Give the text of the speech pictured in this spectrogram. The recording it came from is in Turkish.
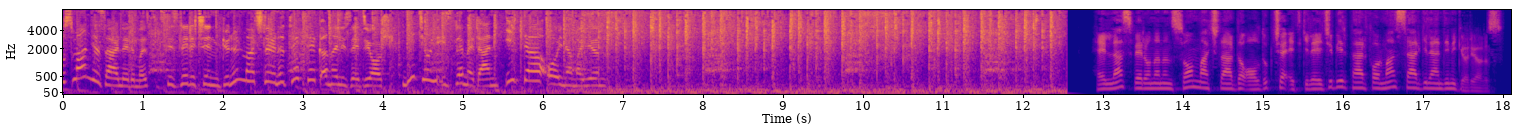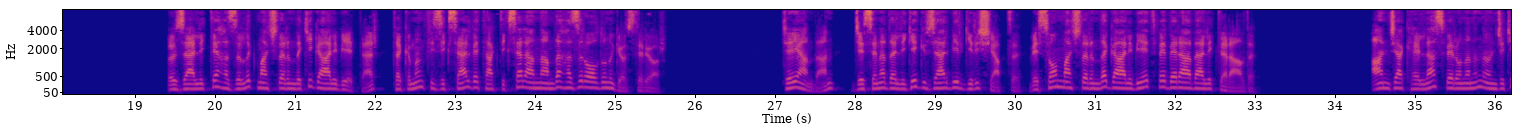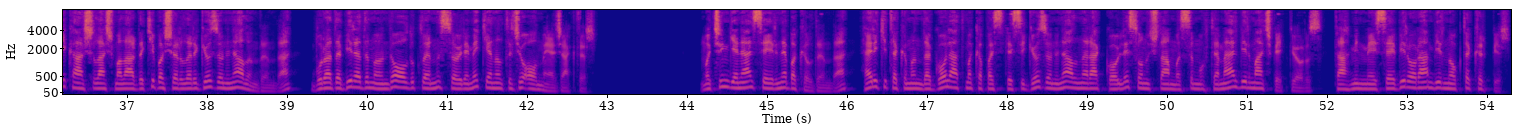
Uzman yazarlarımız sizler için günün maçlarını tek tek analiz ediyor. Videoyu izlemeden iddia oynamayın. Hellas Verona'nın son maçlarda oldukça etkileyici bir performans sergilendiğini görüyoruz. Özellikle hazırlık maçlarındaki galibiyetler, takımın fiziksel ve taktiksel anlamda hazır olduğunu gösteriyor. Te yandan, Cesena da lige güzel bir giriş yaptı ve son maçlarında galibiyet ve beraberlikler aldı. Ancak Hellas Verona'nın önceki karşılaşmalardaki başarıları göz önüne alındığında, burada bir adım önde olduklarını söylemek yanıltıcı olmayacaktır. Maçın genel seyrine bakıldığında, her iki takımın da gol atma kapasitesi göz önüne alınarak golle sonuçlanması muhtemel bir maç bekliyoruz. Tahmin MS1 oran 1.41.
